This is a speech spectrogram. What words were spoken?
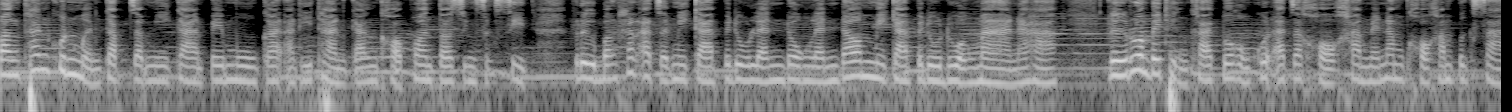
บางท่านคุณเหมือนกับจะมีการไปมูการอธิษฐานการขอพรต่อสิ่งศักดิ์สิทธิ์หรือบางท่านอาจจะมีการไปดูแลนดงแลนดอมมีการไปดูดวงมานะคะ หรือรวมไปถึงค่ะ ตัวของคุณอาจจะขอคำแนะนำขอคำปรึกษา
